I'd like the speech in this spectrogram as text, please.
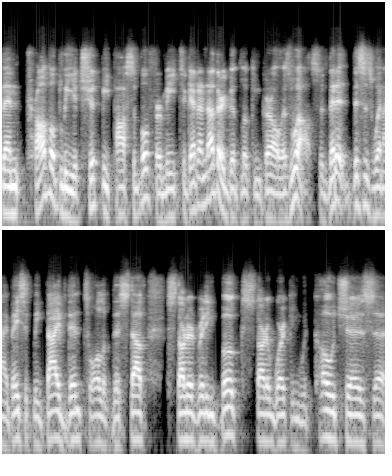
then probably it should be possible for me to get another good looking girl as well. So that it, this is when I basically dived into all of this stuff, started reading books, started working with coaches, uh,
